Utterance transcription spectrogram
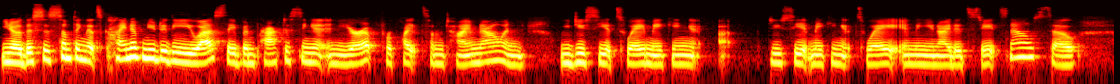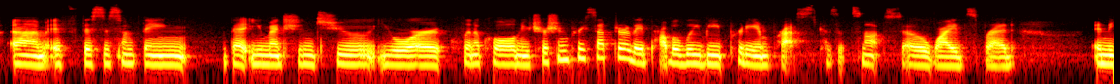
you know, this is something that's kind of new to the US. They've been practicing it in Europe for quite some time now, and we do see its way making, uh, do see it making its way in the United States now. So, um, if this is something that you mentioned to your clinical nutrition preceptor, they'd probably be pretty impressed because it's not so widespread in the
